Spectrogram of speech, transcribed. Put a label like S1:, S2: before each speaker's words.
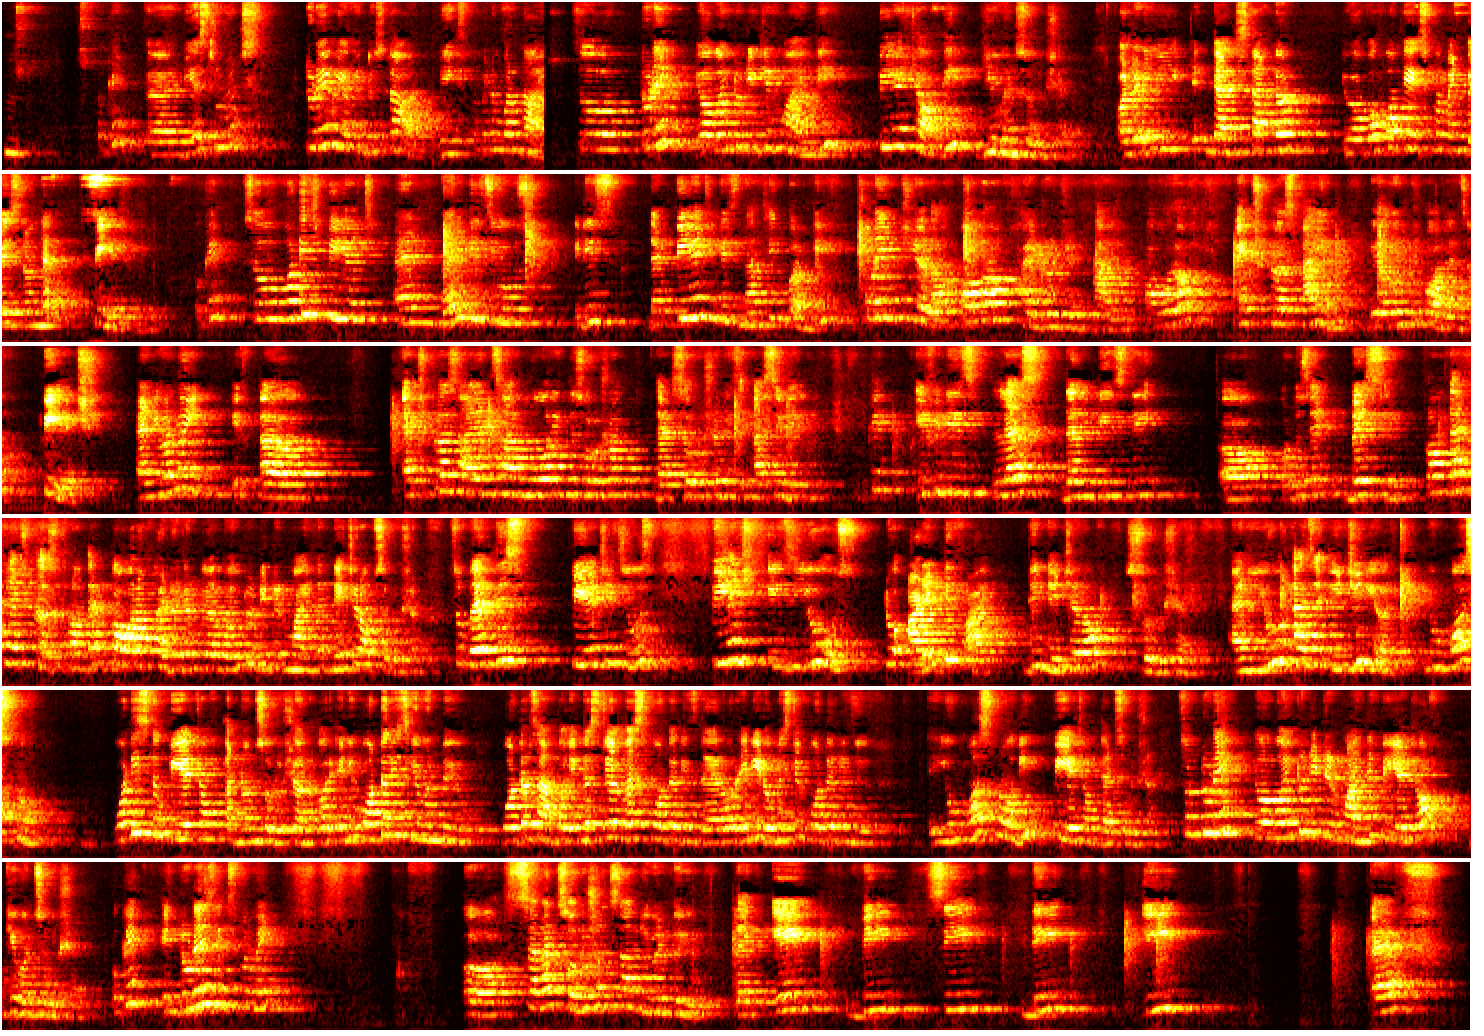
S1: Okay, uh, dear students, today we are going to start the experiment number 9. So, today you are going to determine the pH of the given solution. Already in 10th standard, you have performed the experiment based on the pH. Okay, so what is pH and where it is used? It is that pH is nothing but the potential or power of hydrogen ion, power of H plus ion we are going to call as a pH. And you are knowing if uh, H plus ions are more in the solution, that solution is acidic. Okay, if it is less, then it is the uh, what to say basic. From that H plus, from that power of hydrogen, we are going to determine the nature of solution. So where this pH is used, pH is used to identify the nature of solution. And you as an engineer, you must know what is the pH of unknown solution or any water is given to you, water sample, industrial wastewater is there or any domestic water is used. You must know the pH of that solution. So today you are going to determine the pH of given solution. Okay. In today's experiment, uh, seven solutions are given to you like A, B, C, D, E, F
